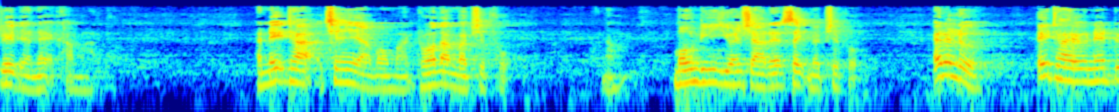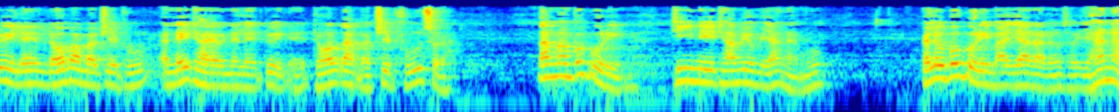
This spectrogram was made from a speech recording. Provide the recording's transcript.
တွေ့ပြန်တဲ့အခါမှာအနိဋ္ဌအချင်းရာပေါ်မှာဒေါသမဖြစ်ဖို့နော် မုံတီးရွံရှာတဲ့စိတ်မဖြစ်ဘူးအဲ့ဒါလို့အိဋ္ဌာယုန်နဲ့တွေ့လဲလောဘမဖြစ်ဘူးအနိဋ္ဌာယုန်နဲ့လည်းတွေ့လဲဒေါသမဖြစ်ဘူးဆိုတာတာမန်ပုဂ္ဂိုလ်တွေဒီနေထားမျိုးမရနိုင်ဘူးဘယ်လိုပုဂ္ဂိုလ်တွေမှာရတာတုံးဆိုယဟနာ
